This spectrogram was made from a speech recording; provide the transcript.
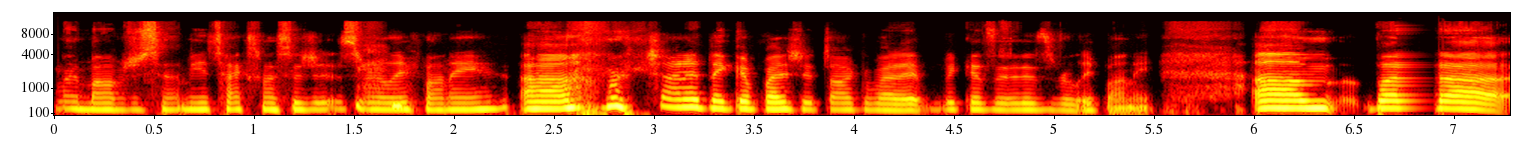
my mom just sent me a text message. It's really funny. Uh, I'm trying to think if I should talk about it because it is really funny. Um, but uh,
